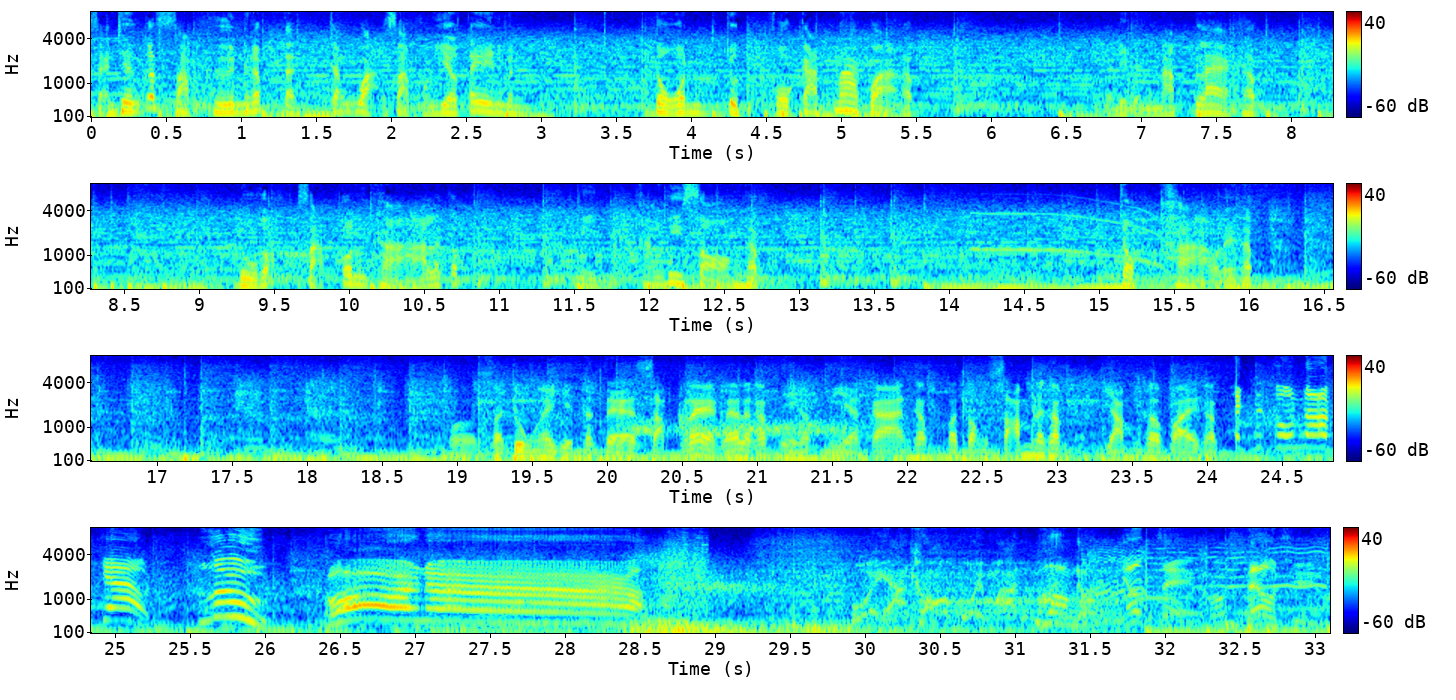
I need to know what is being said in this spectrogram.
แสนเชิงก็สับคืนนะครับ แต่จังหวะสับของเยลเต้นี่มันโดนจุดโฟกัสมากกว่าครับ และนี่เป็นนับแรกครับ ดูครับสับต้นขาแล้วก็นี่ครั้งที่สองครับ จบข่าวเลยครับ ก็สะดุ้งให้เห็นตั้งแต่สับแรกแล้วละครับนี่ครับมีอาการครับก็ต้องซ้ำนะครับ ย้ำเข้าไปครับ Technical knockout Blue Corner Lamar Helte from Belgium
